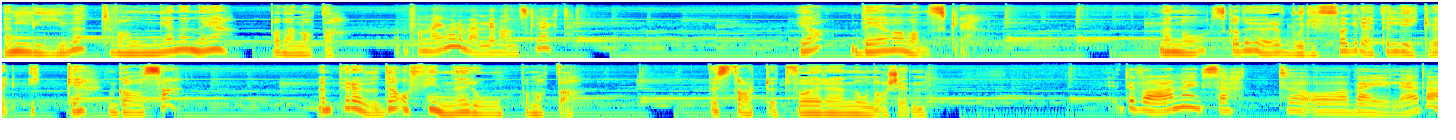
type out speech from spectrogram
Men livet tvang henne ned på den matta. For meg var det veldig vanskelig. Ja, det var vanskelig. Men nå skal du høre hvorfor Grete likevel ikke ga seg. men prøvde å finne ro på matta. Det startet for noen år siden. Det var når jeg satt og veileda.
